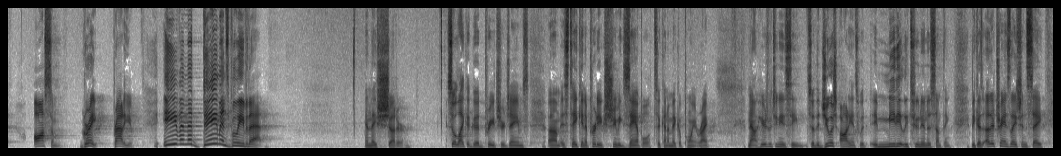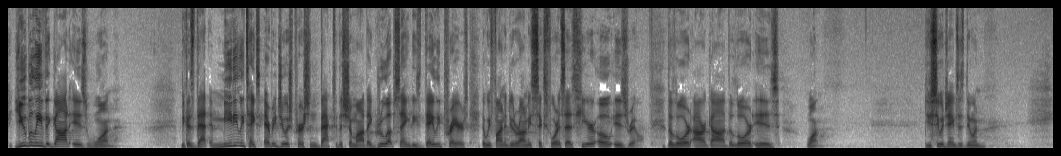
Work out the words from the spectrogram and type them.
awesome, great, proud of you. Even the demons believe that. And they shudder. So, like a good preacher, James um, is taking a pretty extreme example to kind of make a point, right? Now, here's what you need to see. So, the Jewish audience would immediately tune into something because other translations say, You believe that God is one. Because that immediately takes every Jewish person back to the Shema. They grew up saying these daily prayers that we find in Deuteronomy 6 4. It says, Hear, O Israel, the Lord our God, the Lord is one. Do you see what James is doing?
